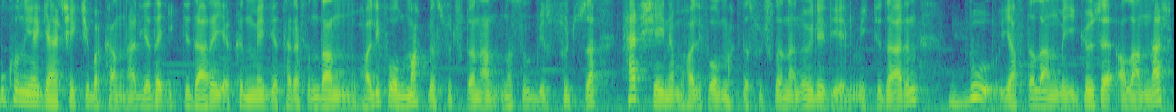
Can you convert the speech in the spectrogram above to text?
Bu konuya gerçekçi bakanlar ya da iktidara yakın medya tarafından muhalif olmakla suçlanan nasıl bir suçsa her şeyine muhalif olmakla suçlanan öyle diyelim iktidarın bu yaftalanmayı göze alanlar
